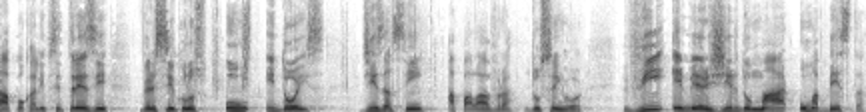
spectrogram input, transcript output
Apocalipse 13, versículos 1 e 2, diz assim a palavra do Senhor: Vi emergir do mar uma besta,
